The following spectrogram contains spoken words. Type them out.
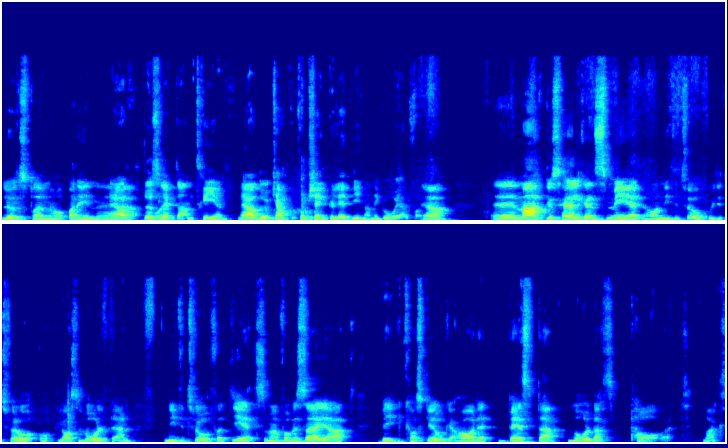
Lundström hoppade in eh, Ja, där. då släppte han tre. Ja, då kanske Komchenko ledde innan igår i alla fall. Ja. Eh, Marcus Hellgren Smed har 92,72 och Lars Wolden 92,41. Så man får väl säga att BIK Karlskoga har det bästa målvaktsparet, Max.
